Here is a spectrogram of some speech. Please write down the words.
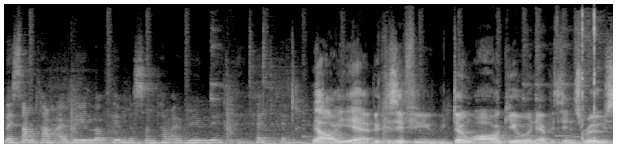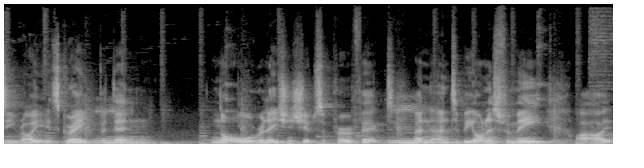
Like sometimes I really love him, but sometimes I really hate him. Yeah, yeah, because if you don't argue and everything's rosy, right, it's great. Mm. But then, not all relationships are perfect. And and to be honest, for me, I, I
